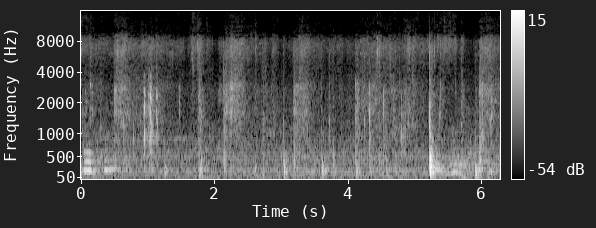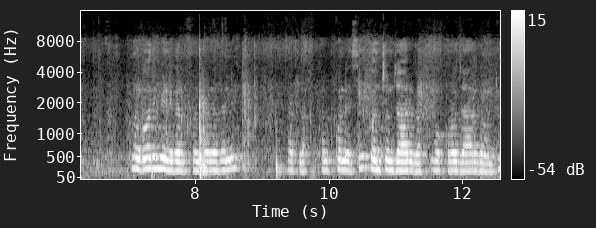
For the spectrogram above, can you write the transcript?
Gracias. మనం గోధుమ పిండి కలుపుకుంటాం కదండి. అట్లా కలుపుకునేసి కొంచెం జారుగా ఒక్కరో జారుగా ఉంటే.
